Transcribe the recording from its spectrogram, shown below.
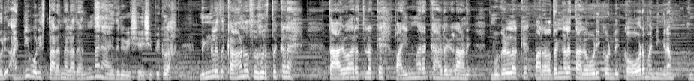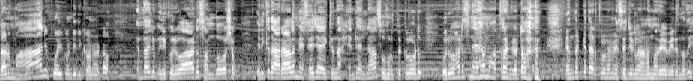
ഒരു അടിപൊളി സ്ഥലം എന്നല്ലാതെ എന്താ ഞാൻ ഇതിനെ വിശേഷിപ്പിക്കുക? നിങ്ങളിത് കാണൂ സുഹൃത്തുക്കളെ. താഴ്വാരത്തിലൊക്കെ പൈൻമരക്കാടുകളാണ്. മുകളിലൊക്കെ പർവതങ്ങളെ തലോടിക്കൊണ്ട് കോടമഞ്ഞിങ്ങനെ എന്താണ് മാന് പോയിക്കൊണ്ടിരിക്കണം കേട്ടോ. എന്തായാലും എനിക്ക് ഒരുപാട് സന്തോഷം. എനിക്ക് ധാരാളം മെസ്സേജ് അയക്കുന്ന എന്റെ എല്ലാ സുഹൃത്തുക്കളോടും ഒരുപാട് സ്നേഹം മാത്രം കേട്ടോ. എന്തൊക്കെ തരത്തിലുള്ള മെസ്സേജുകളാണെന്നറിയോ വരുന്നത്?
